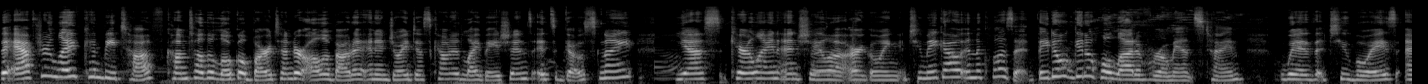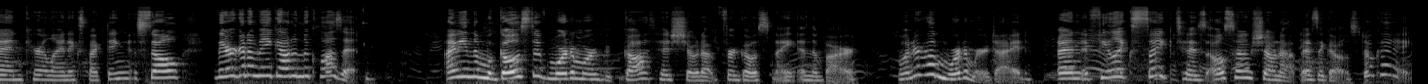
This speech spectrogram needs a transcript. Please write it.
The afterlife can be tough. Come tell the local bartender all about it and enjoy discounted libations. It's ghost night. Yes, Caroline and Shayla are going to make out in the closet. They don't get a whole lot of romance time with two boys and Caroline expecting, so they're gonna make out in the closet. I mean, the ghost of Mortimer Goth has showed up for ghost night in the bar. I wonder how Mortimer died. And Felix Psyched has also shown up as a ghost. Okay.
